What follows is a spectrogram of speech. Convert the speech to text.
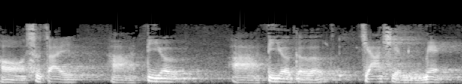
哦是在啊第二啊第二个家行里面。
